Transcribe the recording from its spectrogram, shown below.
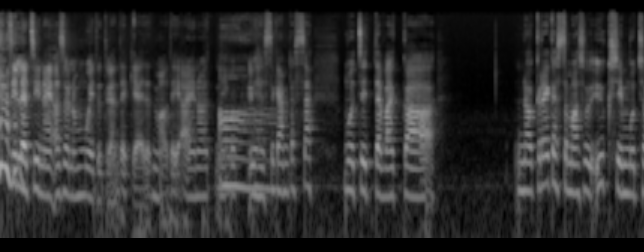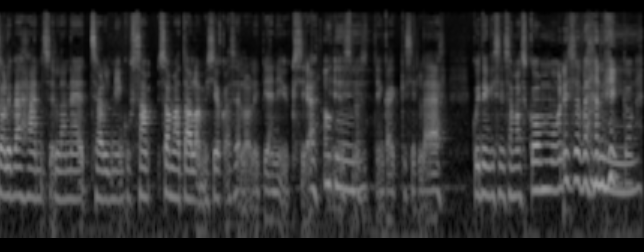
sillä, että siinä ei asunut muita työntekijöitä, että me oltiin ainoat niinku, yhdessä kämpässä. Mutta sitten vaikka, no Kreikassa mä asuin yksin, mutta se oli vähän sellainen, että se oli niinku sam- sama talo, missä jokaisella oli pieni yksiö. Okei. Ja sitten me asuttiin kaikki silleen kuitenkin siinä samassa kommunissa vähän niin. niin kuin.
